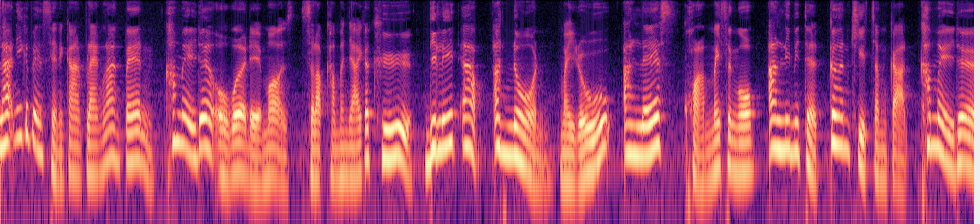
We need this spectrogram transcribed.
และนี่ก็เป็นเสียงในการแปลงร่างเป็น Commander Over Demons สำหรับคำบรรยายก็คือ Delete up unknown ไม่รู้ unless ความไม่สงบ unlimited เกินขีดจำกัด Commander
